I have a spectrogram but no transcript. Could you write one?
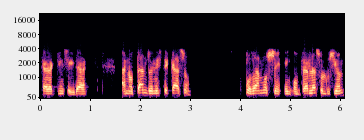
cada quien se irá anotando. En este caso, podamos eh, encontrar la solución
